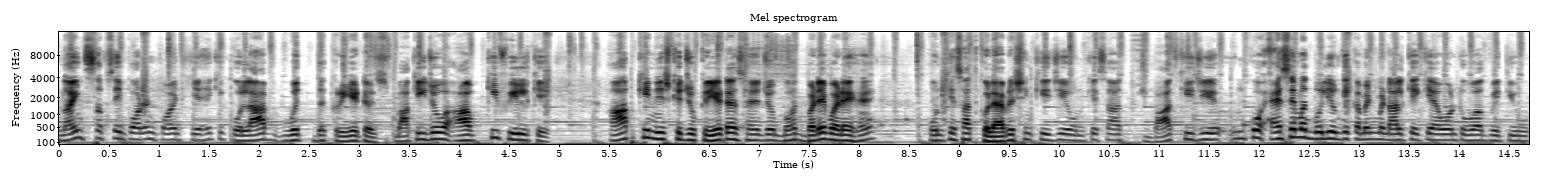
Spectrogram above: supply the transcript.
नाइन्थ सबसे इंपॉर्टेंट पॉइंट ये है कि कोलैब विद द क्रिएटर्स बाकी जो आपकी फ़ील्ड के, आपकी निश के जो क्रिएटर्स हैं, जो बहुत बड़े बड़े हैं उनके साथ कोलेब्रेशन कीजिए, उनके साथ बात कीजिए। उनको ऐसे मत बोलिए, उनके कमेंट में डाल के कि I want to work with you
